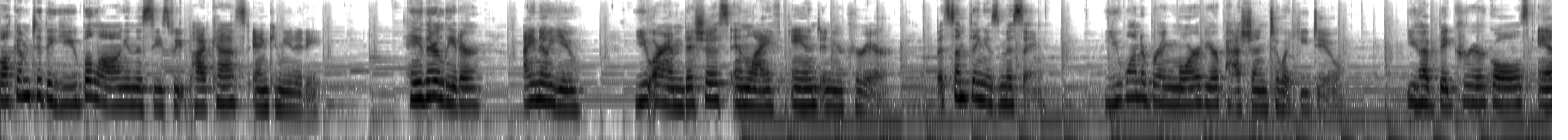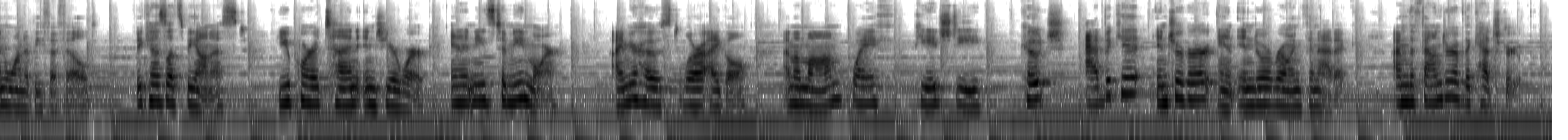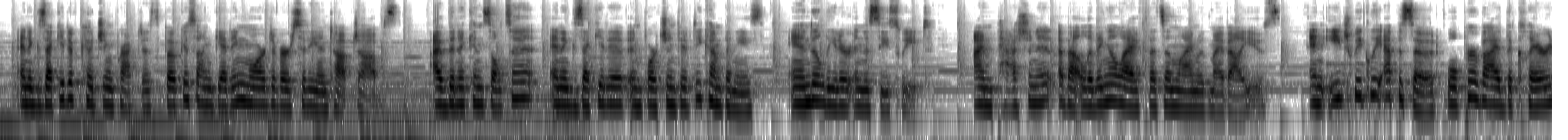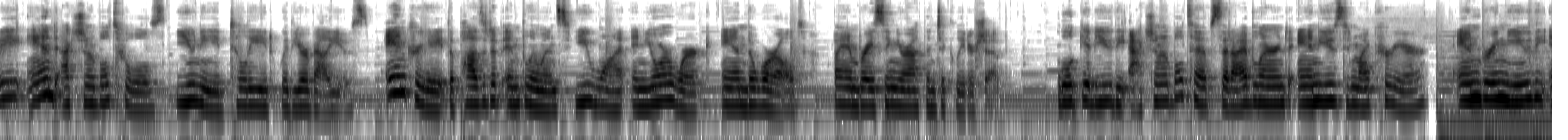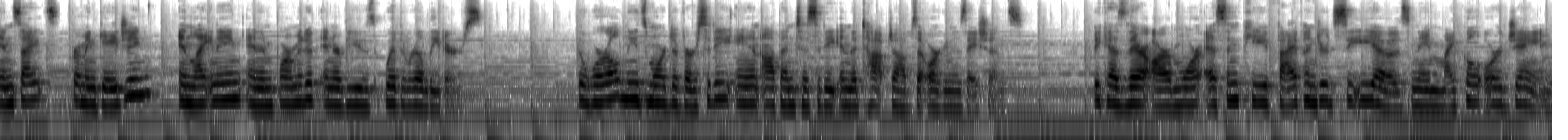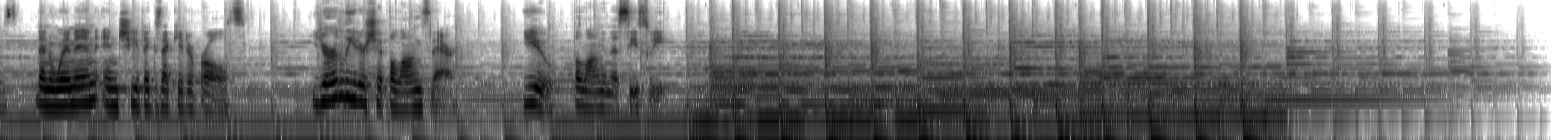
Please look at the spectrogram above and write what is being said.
Welcome to the You Belong in the C Suite podcast and community. Hey there, leader. I know you. You are ambitious in life and in your career, but something is missing. You want to bring more of your passion to what you do. You have big career goals and want to be fulfilled. Because let's be honest, you pour a ton into your work and it needs to mean more. I'm your host, Laura Eigel. I'm a mom, wife, PhD, coach, advocate, introvert, and indoor rowing fanatic. I'm the founder of the Catch Group, an executive coaching practice focused on getting more diversity in top jobs. I've been a consultant, an executive in Fortune 50 companies, and a leader in the C suite. I'm passionate about living a life that's in line with my values. And each weekly episode will provide the clarity and actionable tools you need to lead with your values and create the positive influence you want in your work and the world by embracing your authentic leadership. We'll give you the actionable tips that I've learned and used in my career and bring you the insights from engaging, enlightening, and informative interviews with real leaders. The world needs more diversity and authenticity in the top jobs at organizations. Because there are more S&P 500 CEOs named Michael or James than women in chief executive roles. Your leadership belongs there. You belong in the C-suite.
